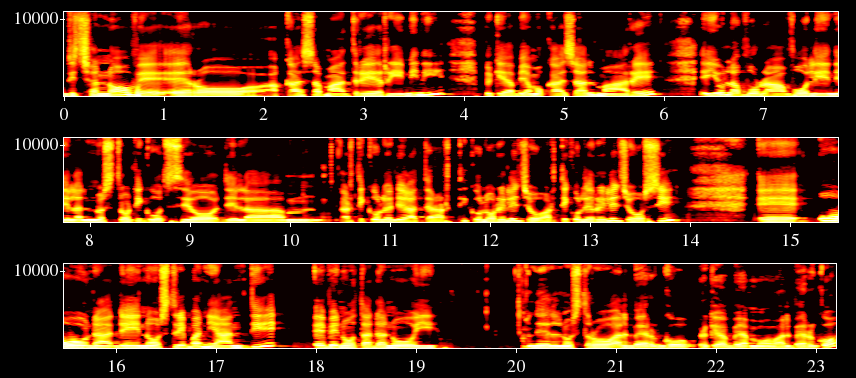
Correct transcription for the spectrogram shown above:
19 ero a casa madre Rimini perché abbiamo casa al mare e io lavoravo lì nel nostro negozio dell'articolo, um, dell'articolo religio, articoli religiosi e una dei nostri bagnanti è venuta da noi nel nostro albergo perché abbiamo albergo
